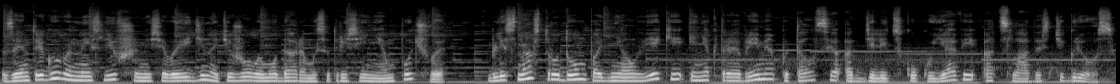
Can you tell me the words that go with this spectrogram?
Заинтригованный слившимися воедино тяжелым ударом и сотрясением почвы, Блесна с трудом поднял веки и некоторое время пытался отделить скуку яви от сладости грез.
